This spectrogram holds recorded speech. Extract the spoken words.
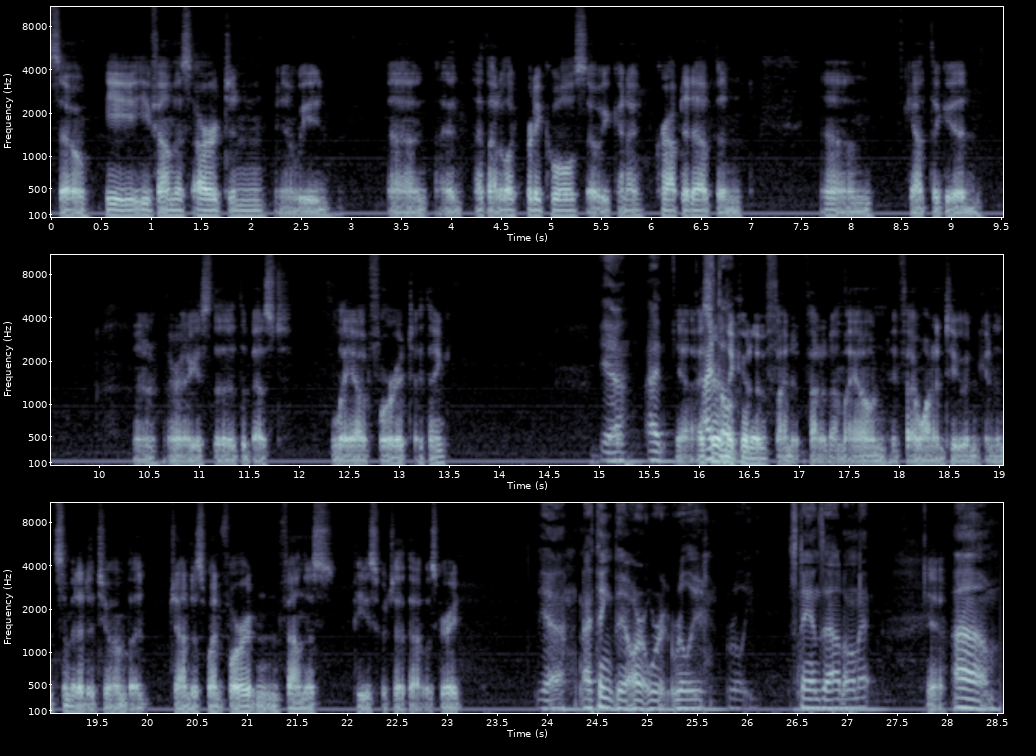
so he he found this art, and you know we uh, I, I thought it looked pretty cool, so we kind of cropped it up and um, got the good, uh, or I guess the the best layout for it. I think. Yeah, I Yeah, I I certainly thought- could have found it found it on my own if I wanted to and of submitted it to him, but John just went for it and found this piece, which I thought was great. yeah I think the artwork really really stands out on it. Yeah. Um,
